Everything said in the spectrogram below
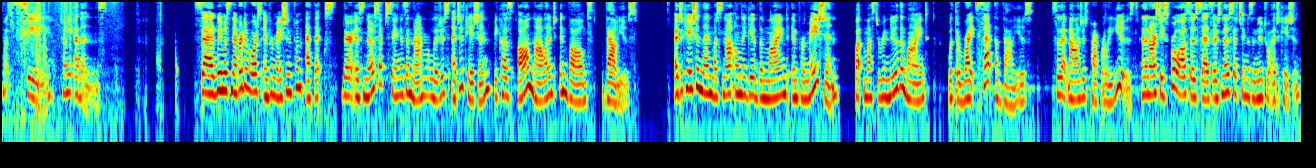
let's see, Tony Evans said we must never divorce information from ethics. There is no such thing as a non religious education because all knowledge involves values. Education then must not only give the mind information, but must renew the mind with the right set of values so that knowledge is properly used. And then R.C. Sproul also says there's no such thing as a neutral education.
